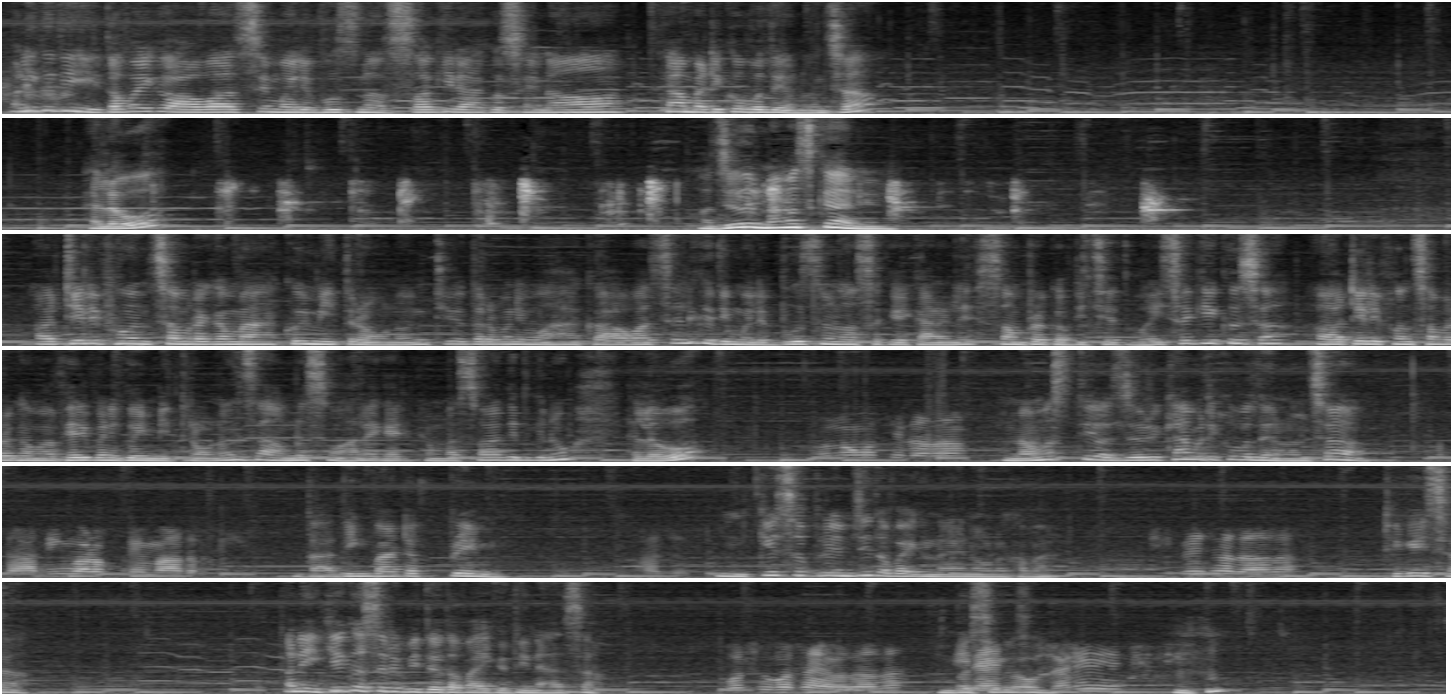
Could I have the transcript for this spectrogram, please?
अलिकति तपाईँको आवाज चाहिँ मैले बुझ्न सकिरहेको छैन। कहाँबाट को बोल्दै हुनुहुन्छ? हेलो? हजुर नमस्कार। टेलिफोन सम्पर्कमा कोही मित्र हुनुहुन्थ्यो तर पनि उहाँको आवाज चाहिँ अलिकति मैले बुझ्न नसकेको कारणले सम्पर्क विच्छेद भइसकेको छ। टेलिफोन सम्पर्कमा फेरि पनि कोही मित्र हुनुहुन्छ आउनुहोस् उहाँलाई कार्यक्रममा स्वागत गरौँ। हेलो? नमस्ते हजुर। कहाँबाट को बोल्दै हुनुहुन्छ? धादिङबाट प्रेम आदर धादिङबाट प्रेम? हजुर। के छ प्रेमजी तपाईँको नयाँ नौलो खबर ठिकै छ दादा। ठिकै छ। अनि के कसरी बित्यो तपाईँको दिन आज? बसो बसाइ हो दादा।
